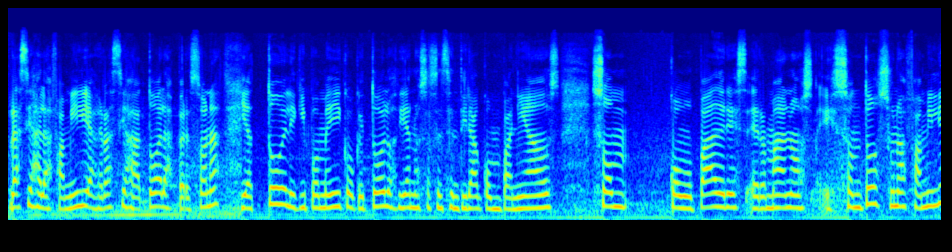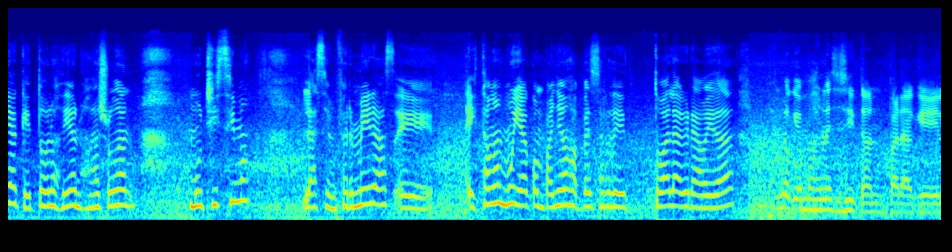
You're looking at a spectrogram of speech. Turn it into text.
gracias a las familias, gracias a todas las personas y a todo el equipo médico que todos los días nos hacen sentir acompañados. Son como padres, hermanos, eh, son todos una familia que todos los días nos ayudan muchísimo. Las enfermeras, eh, estamos muy acompañados a pesar de toda la gravedad. Es lo que más necesitan para que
